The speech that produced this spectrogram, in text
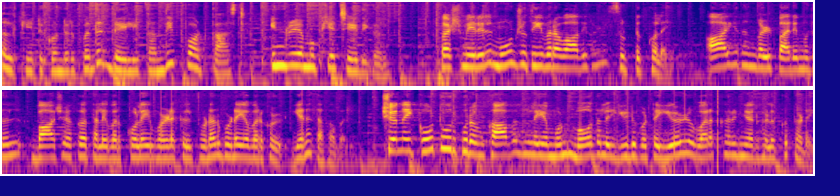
நீங்கள் கேட்டுக்கொண்டிருப்பது டெய்லி தந்தி பாட்காஸ்ட். இன்றைய முக்கிய செய்திகள். காஷ்மீரில் மூன்று தீவிரவாதிகள் சுட்டுக்கொலை. ஆயுதங்கள் பறிமுதல் பாஜக தலைவர் கொலை வழக்கில் தொடர்புடையவர்கள் என தகவல். சென்னை கோட்டூர்புரம் காவல் நிலையம் முன் மோதலில் ஈடுபட்ட ஏழு வழக்கறிஞர்களுக்கு தடை.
